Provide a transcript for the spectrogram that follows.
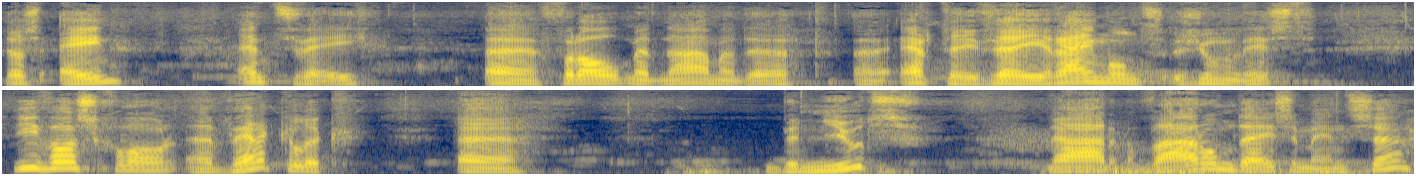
Dat is één. En twee, uh, vooral met name de RTV Rijnmond journalist. Die was gewoon werkelijk benieuwd naar waarom deze mensen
